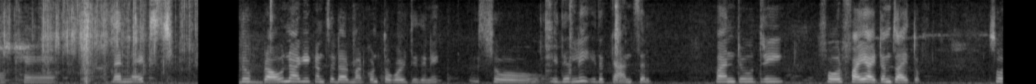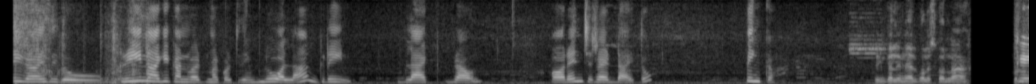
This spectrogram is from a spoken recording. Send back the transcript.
ಓಕೆ ದೆನ್ ನೆಕ್ಸ್ಟ್ ಇದು ಬ್ರೌನ್ ಆಗಿ ಕನ್ಸಿಡರ್ ಮಾಡ್ಕೊಂಡು ತೊಗೊಳ್ತಿದ್ದೀನಿ ಸೊ ಇದಿರಲಿ ಇದು cancel one two three four five items ಆಯಿತು. ಸೊ ಈಗ ಇದು ಗ್ರೀನ್ ಆಗಿ ಕನ್ವರ್ಟ್ ಮಾಡ್ಕೊಳ್ತಿದ್ದೀನಿ ಬ್ಲೂ ಅಲ್ಲ green black brown orange red ಆಯಿತು. ಪಿಂಕ್ ಪಿಂಕಲ್ಲಿ ನೇಲ್ ಕೊಡ್ಲಾ? ಓಕೆ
